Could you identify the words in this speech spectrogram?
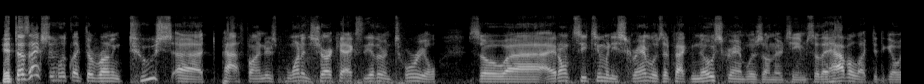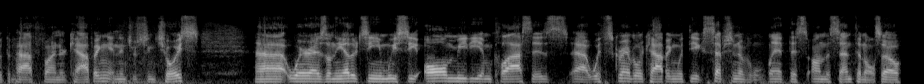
It does actually look like they're running two uh, Pathfinders, one in Sharkax, the other in Toriel. So uh, I don't see too many Scramblers. In fact, no Scramblers on their team. So they have elected to go with the Pathfinder capping. An interesting choice. Uh, whereas on the other team, we see all medium classes uh, with Scrambler capping, with the exception of Atlantis on the Sentinel. So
